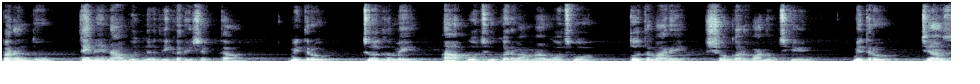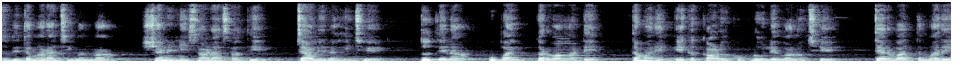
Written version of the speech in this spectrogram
પરંતુ તેને નાબૂદ નથી કરી શકતા. મિત્રો, જો તમે આ ઓછું કરવા માંગો છો, તો તમારે શું કરવાનું છે? મિત્રો જ્યાં સુધી તમારા જીવનમાં શનિની શાળા સાથે ચાલી રહી છે, તો તેના ઉપાય કરવા માટે તમારે એક કાળું કપડું લેવાનું છે. ત્યારબાદ તમારે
